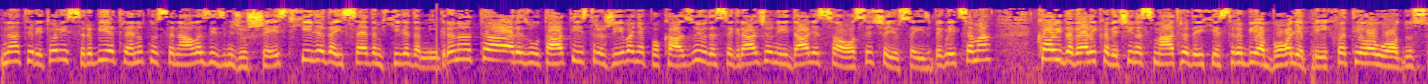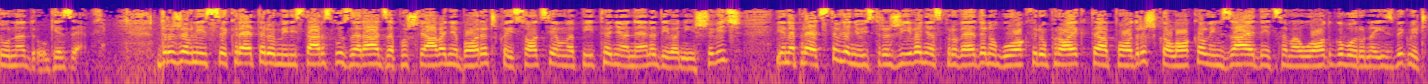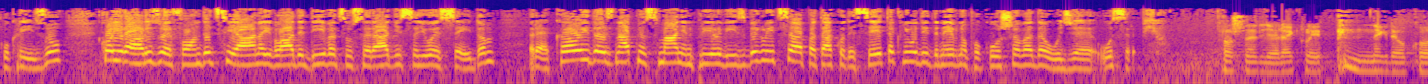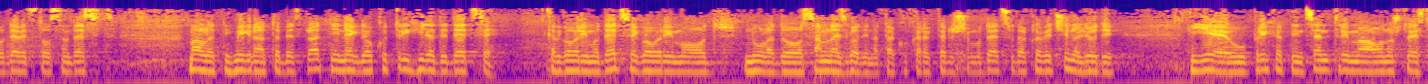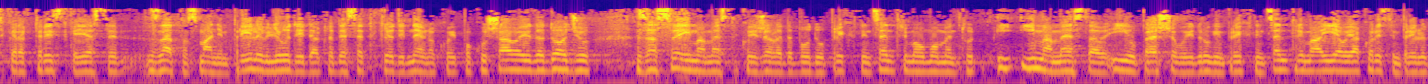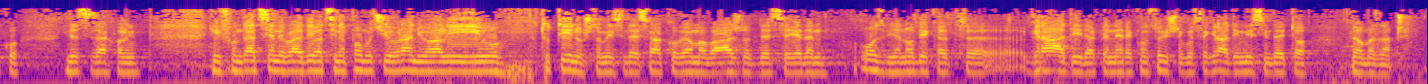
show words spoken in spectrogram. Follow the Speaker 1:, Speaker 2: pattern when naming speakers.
Speaker 1: Na teritoriji Srbije trenutno se nalazi između 6.000 i 7.000 migranata, rezultati istraživanja pokazuju da se građani i dalje saosećaju sa izbeglicama, kao i da velika većina smatra da ih je Srbija bolje prihvatila u odnosu na druge zemlje. Državni sekretar u Ministarstvu za rad, zapošljavanje, boračka i socijalna pitanja Nenad Ivanišević je na predstavljanju istraživanja sprovedenog u okviru projekta Podrška lokalnim zajednicama u odgovoru na izbegličku krizu, koji realizuje fondacija Ana i Vlade Divac u saradnji sa USAID-om, rekao i da je znatno smanjen priliv izbeglica, pa tako desetak ljudi dnevno pokušava da uđe u Srbiju.
Speaker 2: Prošle nedelje rekli negde oko 980 maloletnih migranata bez pratnje i negde oko 3000 dece. Kad govorimo o dece, govorimo od 0 do 18 godina, tako karakterišemo decu. Dakle, većina ljudi je u prihvatnim centrima, ono što jeste karakteristika jeste znatno smanjen priliv ljudi, dakle desetak ljudi dnevno koji pokušavaju da dođu, za sve ima mesta koji žele da budu u prihvatnim centrima u momentu i ima mesta i u Preševu i drugim prihvatnim centrima i evo ja koristim priliku da se zahvalim i fondacija Nevladivac i na pomoći u Vranju, ali i u Tutinu, što mislim da je svako veoma važno, gde se jedan ozbiljan objekat gradi, dakle ne rekonstruiš, nego se gradi, mislim da je to veoma značajno.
